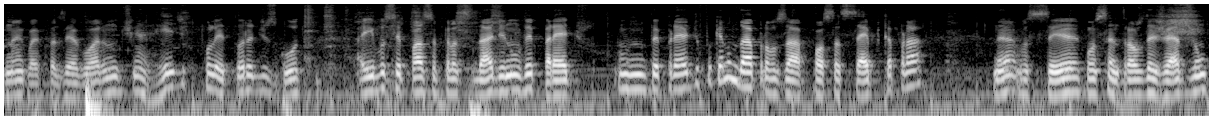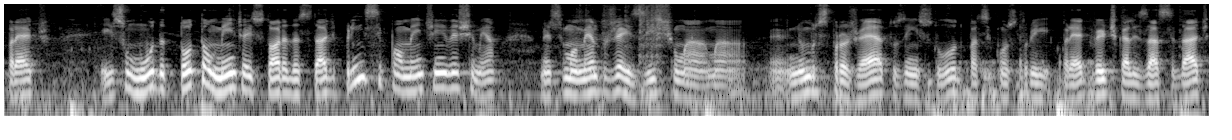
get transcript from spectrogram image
né, vai fazer agora não tinha rede coletora de esgoto. Aí você passa pela cidade e não vê prédio. Vê prédio porque não dá para usar fossa séptica para né, você concentrar os dejetos de um prédio. Isso muda totalmente a história da cidade, principalmente em investimento. Nesse momento já existe uma, uma, eh, inúmeros projetos em estudo para se construir prédio, verticalizar a cidade.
